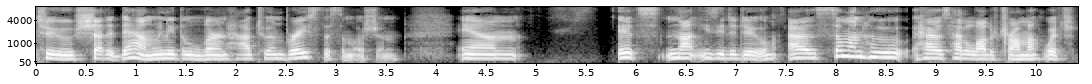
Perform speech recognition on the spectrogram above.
to shut it down. We need to learn how to embrace this emotion. And it's not easy to do. As someone who has had a lot of trauma, which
